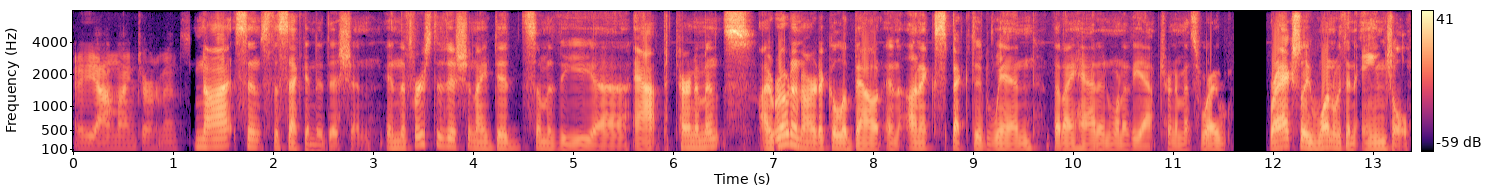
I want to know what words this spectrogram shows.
any of the online tournaments? Not since the second edition. In the first edition, I did some of the uh, app tournaments. I wrote an article about an unexpected win that I had in one of the app tournaments where I, where I actually won with an angel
